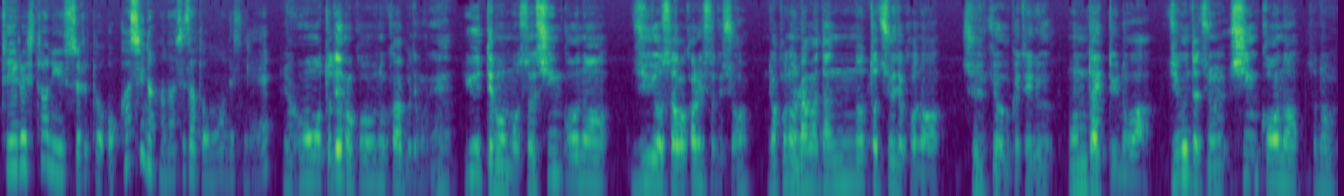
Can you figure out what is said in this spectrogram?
ている人にするとおかしな話だと思うんですね。いや、大元でも幸福の科学でもね、言うてももうそれ信仰の重要さわかる人でしょ？だこのラマダンの途中でこの宗教を受けてる問題っていうのは、自分たちの信仰の、その、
